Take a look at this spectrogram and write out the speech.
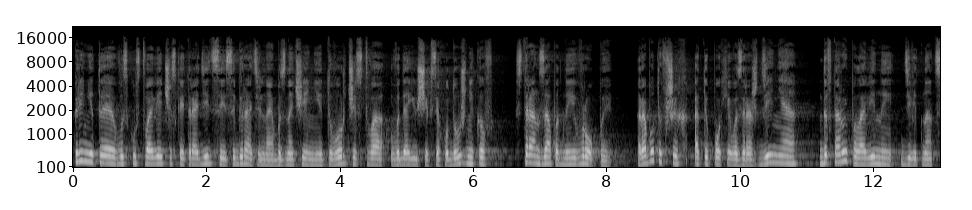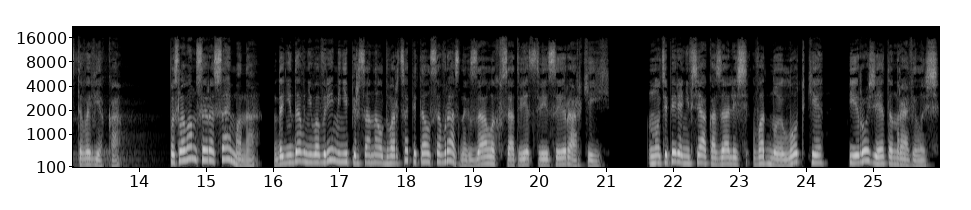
принятое в искусствоведческой традиции собирательное обозначение творчества выдающихся художников стран Западной Европы, работавших от эпохи Возрождения до второй половины XIX века. По словам сэра Саймона, до недавнего времени персонал дворца питался в разных залах в соответствии с иерархией. Но теперь они все оказались в одной лодке, и Розе это нравилось.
